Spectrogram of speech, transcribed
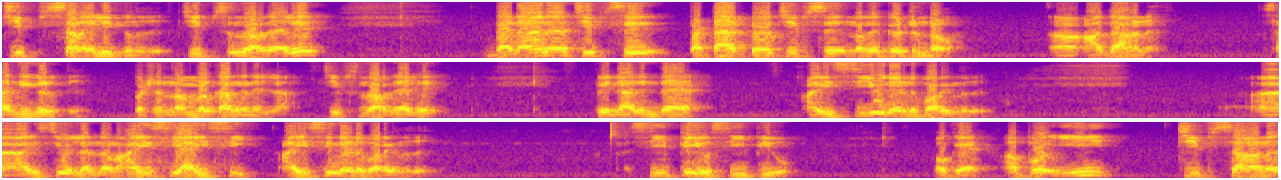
ചിപ്സ് ആണ് അതിലിരിക്കുന്നത്. ചിപ്സ് എന്ന് പറഞ്ഞാൽ ബനാന ചിപ്സ് പൊട്ടാറ്റോ ചിപ്സ് എന്നൊക്കെ കേട്ടുണ്ടോ ആ അതാണ് സംഘികൾക്ക് പക്ഷെ നമ്മൾക്ക് അങ്ങനെയല്ല. ചിപ്സ് എന്ന് പറഞ്ഞാൽ പിന്നെ അതിന്റെ ഐ സി യുനാണ് പറയുന്നത്. ഐ സി യു അല്ല എന്താണ്? I C I C I സിനാണ് പറയുന്നത്. C P U C P U. Okay അപ്പോൾ ഈ ചിപ്സ് ആണ്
